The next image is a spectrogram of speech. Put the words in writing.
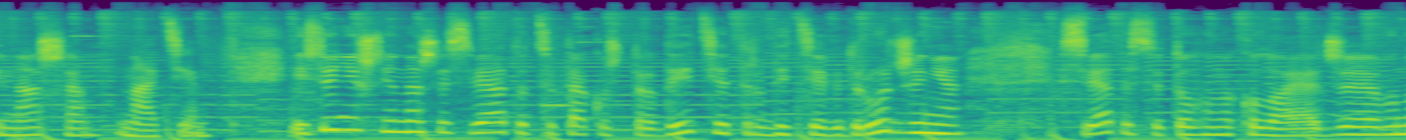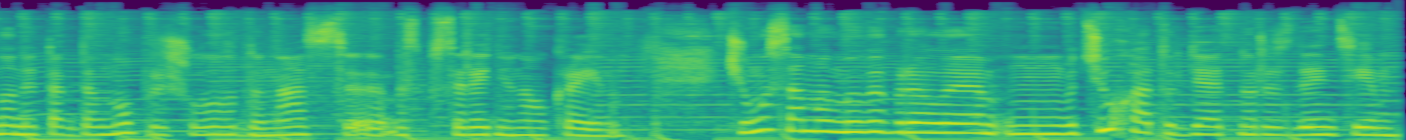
і наша нація. І сьогоднішнє наше свято це також традиція, традиція відродження свята Святого Миколая, адже воно не так давно прийшло до нас е, безпосередньо на Україну. Чому саме ми вибрали цю хату для етнорезиденції?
